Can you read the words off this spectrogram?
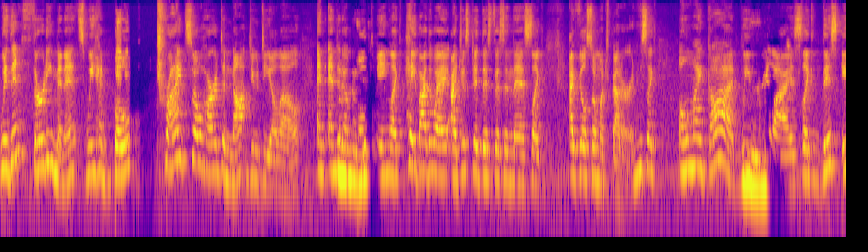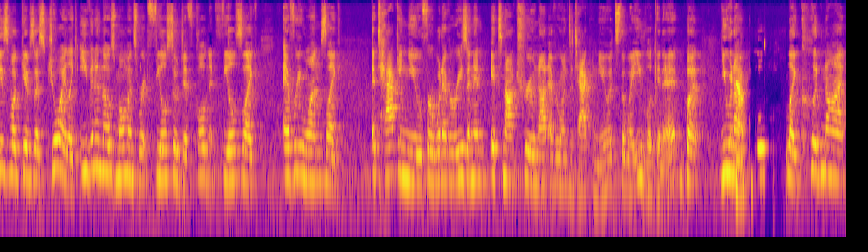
within 30 minutes we had both tried so hard to not do DLL and ended mm-hmm. up both being like, hey, by the way, I just did this, this, and this. Like, I feel so much better. And he's like, oh my God, we mm-hmm. realize like this is what gives us joy. Like, even in those moments where it feels so difficult and it feels like everyone's like attacking you for whatever reason. And it's not true, not everyone's attacking you. It's the way you look at it. But you and yeah. I both like could not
